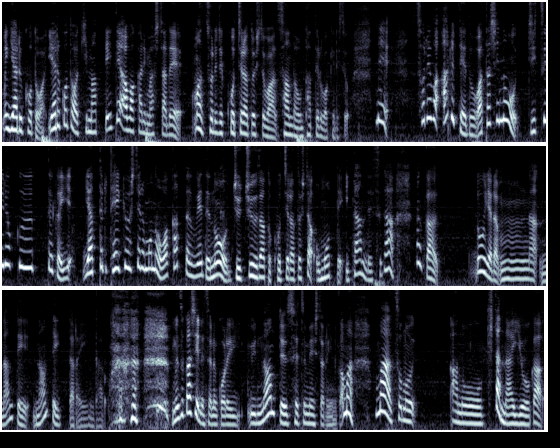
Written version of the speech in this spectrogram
ま、やることは、やることは決まっていて、あ、わかりましたで、まあ、それでこちらとしては算段を立てるわけですよ。で、それはある程度私の実力っていうか、やってる、提供してるものを分かった上での受注だとこちらとしては思っていたんですが、なんか、どうやら、うん、な、なんて、なんて言ったらいいんだろう。難しいですよね、これ。なんて説明したらいいのか。まあ、まあ、その、あの、来た内容が、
